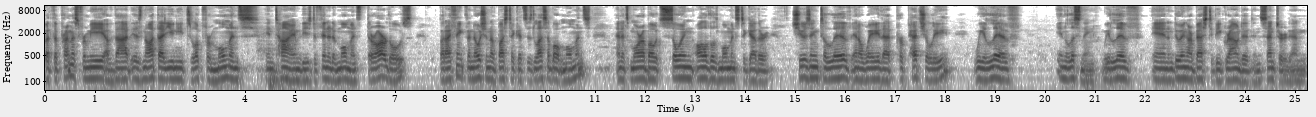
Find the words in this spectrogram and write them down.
But the premise for me of that is not that you need to look for moments in time, these definitive moments. There are those, but I think the notion of bus tickets is less about moments and it's more about sewing all of those moments together, choosing to live in a way that perpetually we live in listening. We live in doing our best to be grounded and centered and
